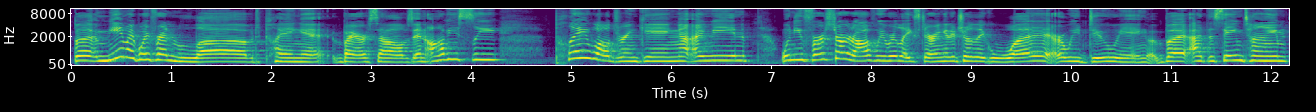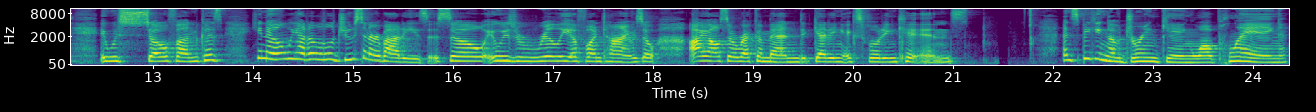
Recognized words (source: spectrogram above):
but me and my boyfriend loved playing it by ourselves and obviously play while drinking. I mean, when you first started off, we were like staring at each other like, what are we doing? But at the same time, it was so fun because, you know, we had a little juice in our bodies. So it was really a fun time. So I also recommend getting Exploding Kittens. And speaking of drinking while playing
